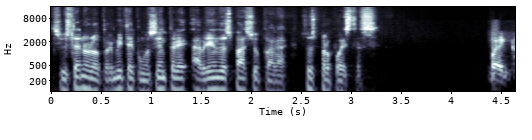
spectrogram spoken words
si usted nos lo permite, como siempre, abriendo espacio para sus propuestas. Bueno,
